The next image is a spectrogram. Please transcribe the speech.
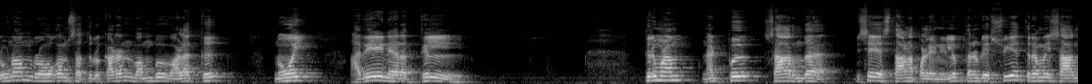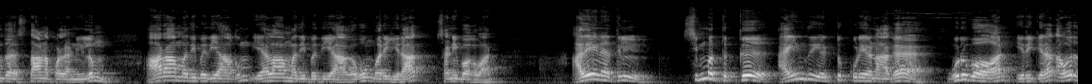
ருணம் ரோகம் சத்துரு கடன் வம்பு வழக்கு நோய் அதே நேரத்தில் திருமணம் நட்பு சார்ந்த விஷய ஸ்தான பலனிலும் தன்னுடைய சுய திறமை சார்ந்த ஸ்தான பலனிலும் ஆறாம் அதிபதியாகவும் ஏழாம் அதிபதியாகவும் வருகிறார் சனி பகவான். அதே நேரத்தில் சிம்மத்துக்கு ஐந்து எட்டுக்குடியனாக குரு பகவான் இருக்கிறார். அவர்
